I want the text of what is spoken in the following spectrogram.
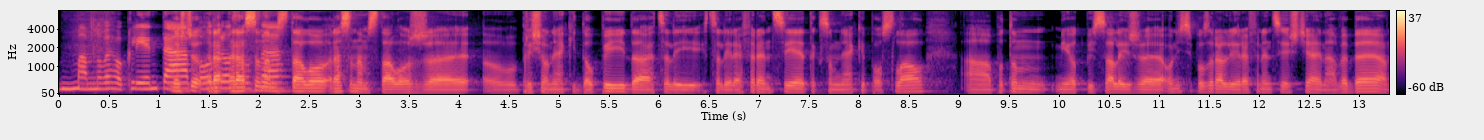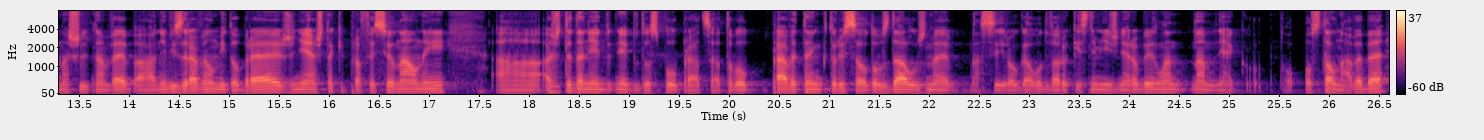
mám nového klienta, vieš čo, ra, raz, sa nám stalo, raz sa nám stalo, že uh, prišiel nejaký dopyt a chceli, chceli referencie, tak som nejaké poslal a potom mi odpísali, že oni si pozerali referencie ešte aj na webe a našli tam web a nevyzerá veľmi dobré, že nie je až taký profesionálny a, a že teda nejdu, do spolupráce. A to bol práve ten, ktorý sa odovzdal, už sme asi rok alebo dva roky s ním nič nerobili, len nám nejak ostal na webe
